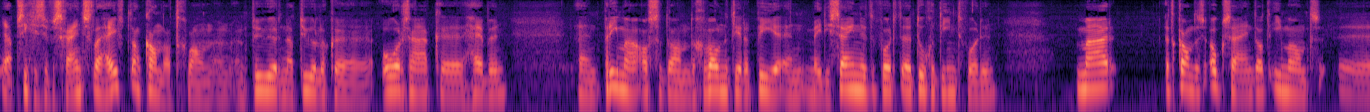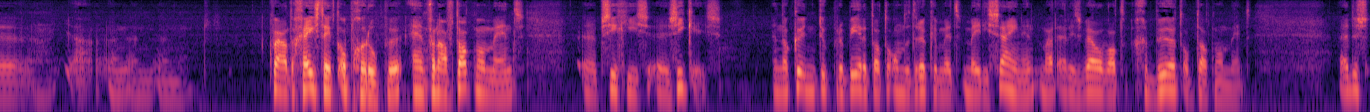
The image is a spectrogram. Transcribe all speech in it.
ja, psychische verschijnselen heeft, dan kan dat gewoon een, een puur natuurlijke oorzaak hebben. En prima als er dan de gewone therapieën en medicijnen wordt toegediend worden. Maar het kan dus ook zijn dat iemand uh, ja, een, een, een, kwade geest heeft opgeroepen en vanaf dat moment psychisch ziek is. En dan kun je natuurlijk proberen dat te onderdrukken met medicijnen, maar er is wel wat gebeurd op dat moment. dus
